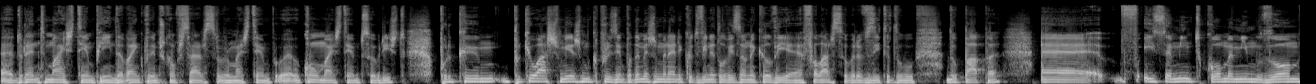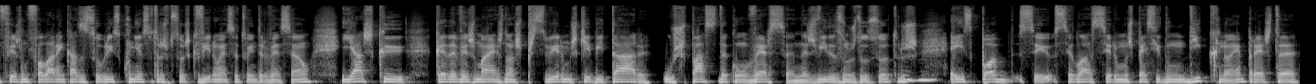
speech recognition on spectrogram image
uh, durante mais tempo, e ainda bem que podemos conversar sobre mais tempo, uh, com mais tempo sobre isto, porque, porque eu acho mesmo que, por exemplo, da mesma maneira maneira que eu te vi na televisão naquele dia a falar sobre a visita do, do Papa, uh, isso a mim tocou-me, a mim mudou-me, fez-me falar em casa sobre isso. Conheço outras pessoas que viram essa tua intervenção e acho que cada vez mais nós percebermos que habitar o espaço da conversa nas vidas uns dos outros uhum. é isso que pode ser, sei lá, ser uma espécie de um dique, não é? Para esta,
